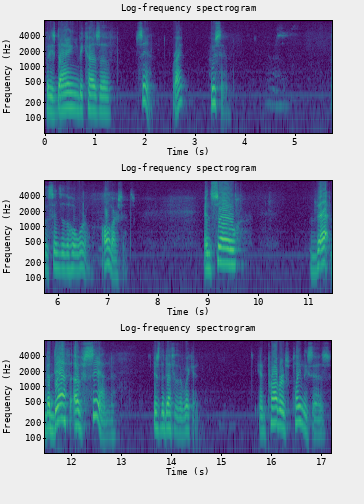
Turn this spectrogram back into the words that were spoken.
But he's dying because of sin, right? Whose sin? The sins of the whole world. All of our sins. And so that the death of sin is the death of the wicked. And Proverbs plainly says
